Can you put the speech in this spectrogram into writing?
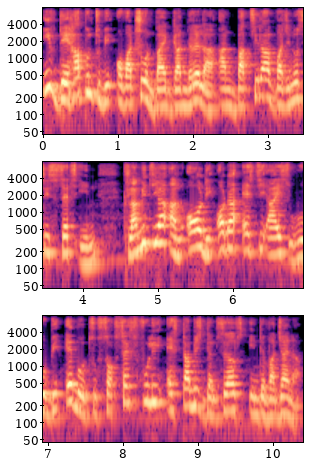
if they happen to be overthrown by Gardnerella and bacterial vaginosis sets in, chlamydia and all the other STIs will be able to successfully establish themselves in the vagina.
